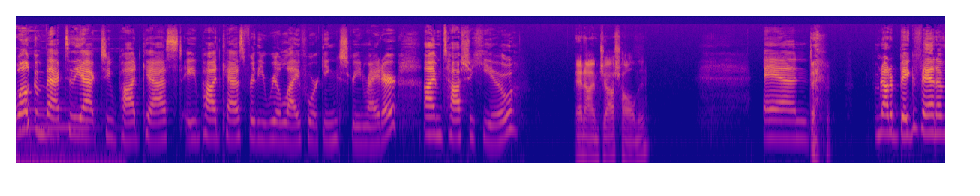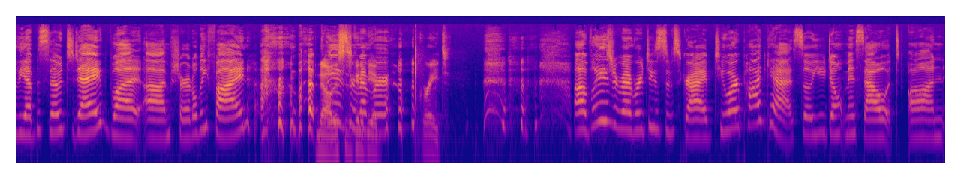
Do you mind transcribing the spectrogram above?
welcome back to the Act 2 podcast, a podcast for the real life working screenwriter. I'm Tasha Huo, And I'm Josh Hallman. and I'm not a big fan of the episode today, but uh, I'm sure it'll be fine. but No, this is gonna be a- Great. uh, please remember to subscribe to our podcast so you don't miss out on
